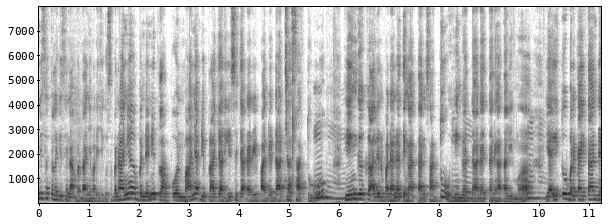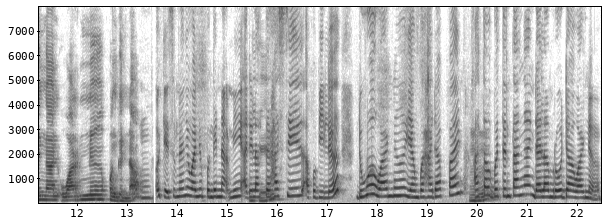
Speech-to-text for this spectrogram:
Ini satu lagi saya nak bertanya pada cikgu. Sebenarnya benda ni telah pun banyak dipelajari sejak daripada darjah satu mm-hmm. hingga ke aliran padana tingkatan satu mm-hmm. hingga darjah tingkatan lima mm-hmm. iaitu berkaitan dengan warna penggenap. Mm. Okey, sebenarnya warna penggenap ni adalah okay. terhasil apabila dua warna yang berhadapan mm-hmm. atau bertentangan dalam roda warna.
